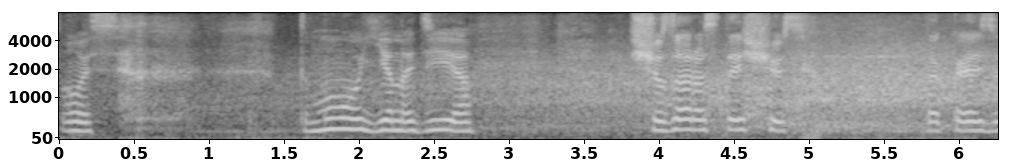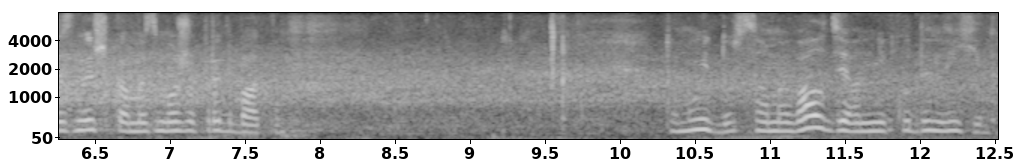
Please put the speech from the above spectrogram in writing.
Ось. Тому є надія, що зараз те щось таке зі знижками зможу придбати. Тому йду саме в Алді, а нікуди не їду.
